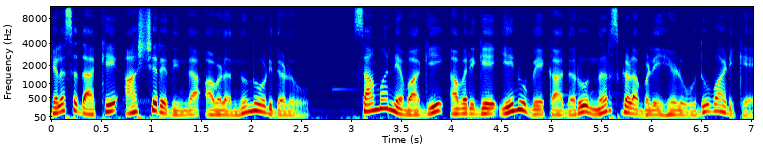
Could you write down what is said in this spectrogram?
ಕೆಲಸದಾಕೆ ಆಶ್ಚರ್ಯದಿಂದ ಅವಳನ್ನು ನೋಡಿದಳು. ಸಾಮಾನ್ಯವಾಗಿ ಅವರಿಗೆ ಏನು ಬೇಕಾದರೂ ನರ್ಸ್ಗಳ ಬಳಿ ಹೇಳುವುದು ವಾಡಿಕೆ.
